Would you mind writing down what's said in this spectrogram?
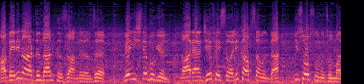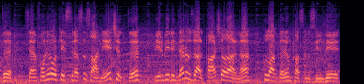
haberin ardından hızlandırıldı. Ve işte bugün Narenciye Festivali kapsamında İsos unutulmadı. Senfoni orkestrası sahneye çıktı, birbirinden özel parçalarla kulakların pasını sildi.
